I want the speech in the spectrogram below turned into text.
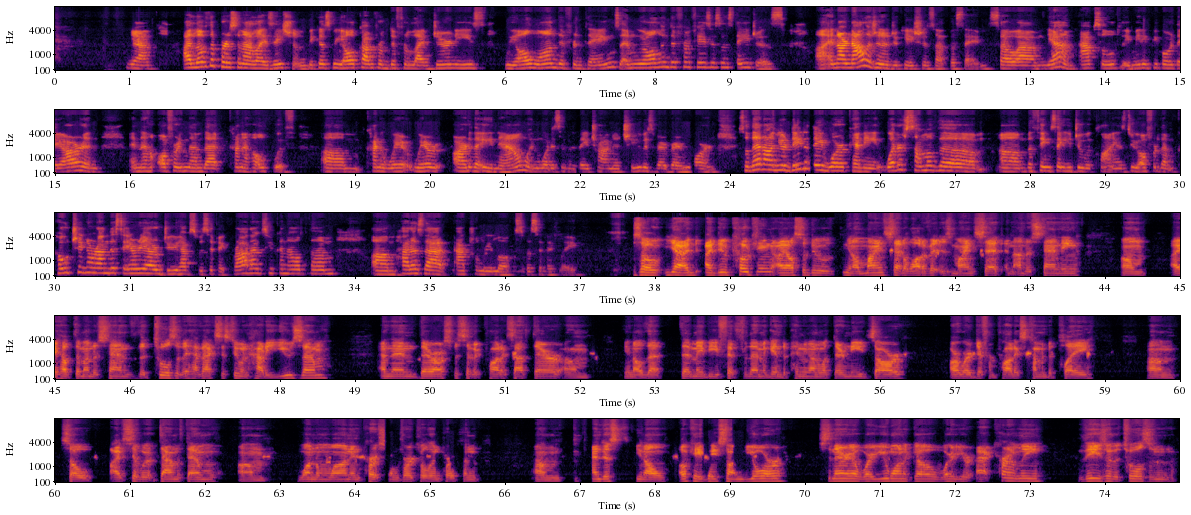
Yeah. I love the personalization because we all come from different life journeys. We all want different things and we're all in different phases and stages. Uh, and our knowledge and education is not the same. So um, yeah absolutely. Meeting people where they are and and offering them that kind of help with um, kind of where where are they now and what is it that they're trying to achieve is very very important. So then on your day-to-day work kenny what are some of the um, the things that you do with clients? Do you offer them coaching around this area or do you have specific products you can help them? Um, how does that actually look specifically? So yeah I, I do coaching. I also do you know mindset. A lot of it is mindset and understanding um, I help them understand the tools that they have access to and how to use them. And then there are specific products out there, um, you know, that that may be fit for them. Again, depending on what their needs are, are where different products come into play. Um, so I sit with, down with them one on one, in person, virtual, in person, um, and just you know, okay, based on your scenario, where you want to go, where you're at currently, these are the tools and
